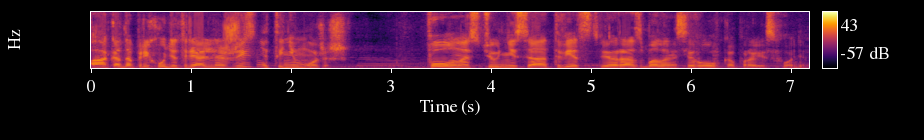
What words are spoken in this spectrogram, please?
А когда приходит реальность жизни, ты не можешь. Полностью несоответствие, разбалансировка происходит.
